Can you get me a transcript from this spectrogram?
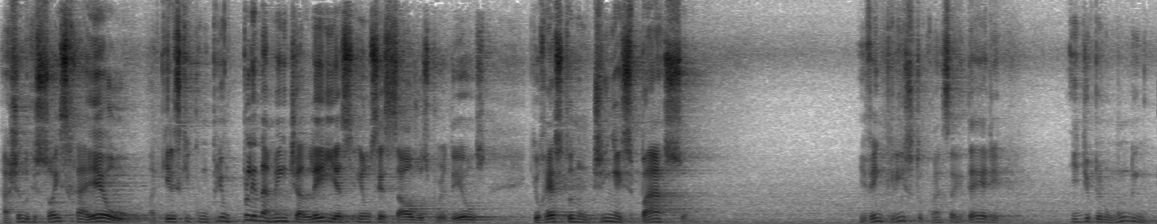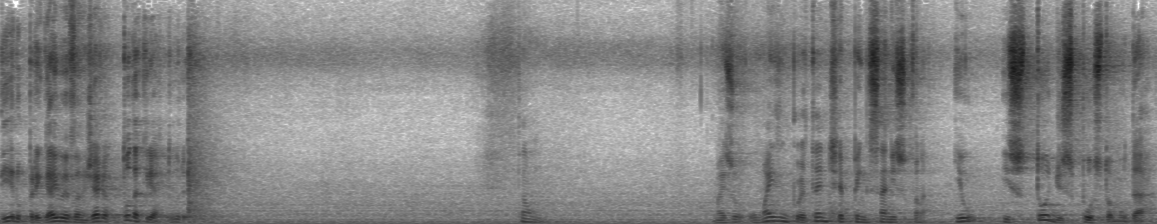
achando que só Israel, aqueles que cumpriam plenamente a lei, iam ser salvos por Deus, que o resto não tinha espaço. E vem Cristo com essa ideia de ir pelo mundo inteiro, pregar o Evangelho a toda criatura. Então, mas o, o mais importante é pensar nisso, falar, eu estou disposto a mudar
